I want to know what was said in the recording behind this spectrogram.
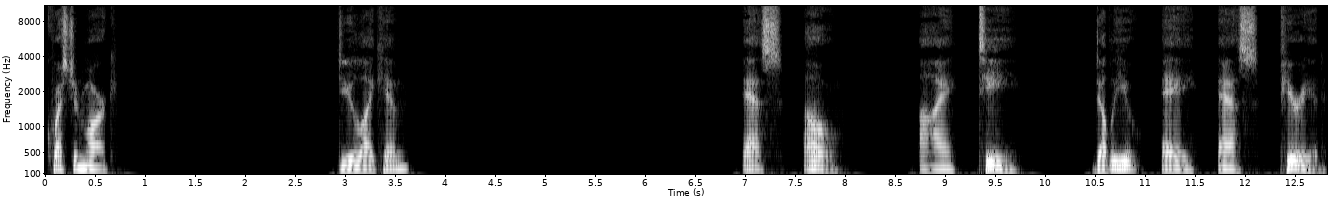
question mark. Do you like him? S, O, I, T, W, A, S, period.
